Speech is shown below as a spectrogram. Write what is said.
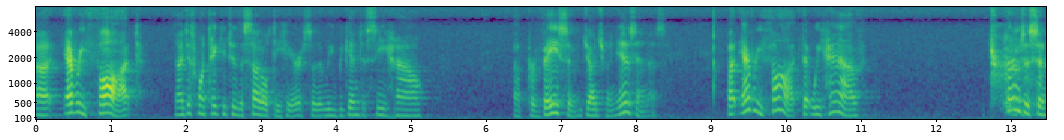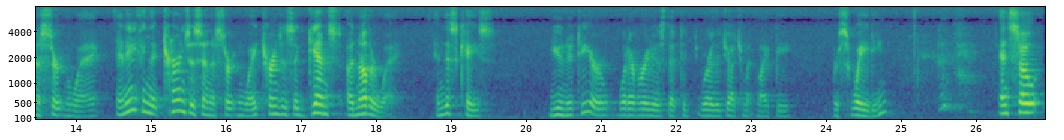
uh, every thought, I just want to take you to the subtlety here so that we begin to see how uh, pervasive judgment is in us. But every thought that we have turns us in a certain way, and anything that turns us in a certain way turns us against another way. In this case, unity or whatever it is that the, where the judgment might be persuading. And so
